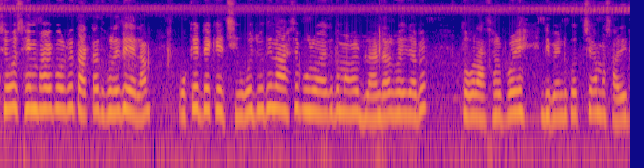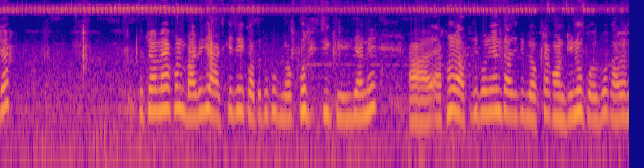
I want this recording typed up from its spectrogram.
সেও সেমভাবে পড়বে তারটা ধরে দিয়ে এলাম। ওকে ডেকেছি। ও যদি না আসে পুরো একদম আমার ব্লান্ডার হয়ে যাবে। তো আসার পরে ডিপেন্ড করছে আমার শাড়িটা। তো চলো এখন বাড়ি যে আজকে যে কতটুকু ব্লগ করেছি কেই জানে? আর এখন রাত্রি পর্যন্ত আজকে ব্লগটা কন্টিনিউ করব, কারণ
